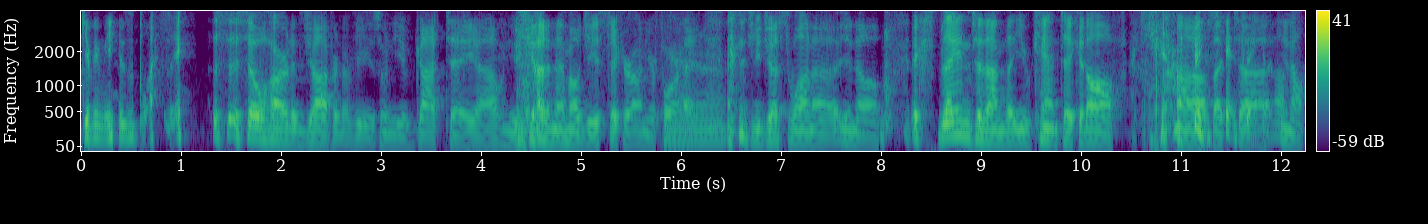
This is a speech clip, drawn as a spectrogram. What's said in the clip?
giving me his blessing. It's so hard in job interviews when you've got a uh, when you've got an MLG sticker on your forehead and you just want to you know explain to them that you can't take it off. I can't- uh, I but can't take uh, it off. you know.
